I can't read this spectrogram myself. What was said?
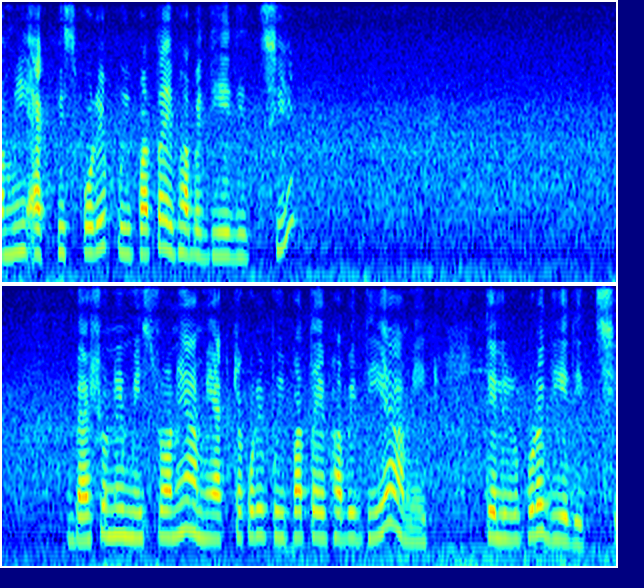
আমি এক পিস করে পুঁই পাতা এভাবে দিয়ে দিচ্ছি। বেসনের মিশ্রণে আমি একটা করে পুঁই পাতা এভাবে দিয়ে আমি তেলের উপরে দিয়ে দিচ্ছি।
